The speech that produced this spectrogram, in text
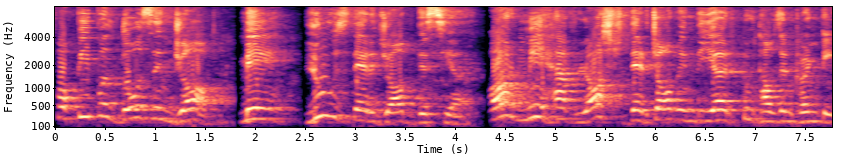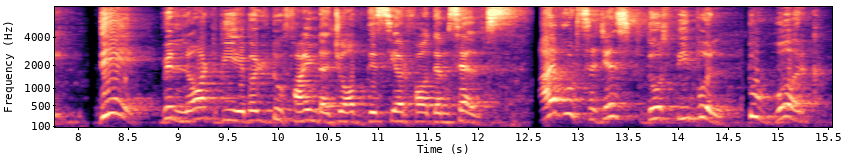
for people those in job may lose their job this year or may have lost their job in the year 2020. They will not be able to find a job this year for themselves. I would suggest those people to work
